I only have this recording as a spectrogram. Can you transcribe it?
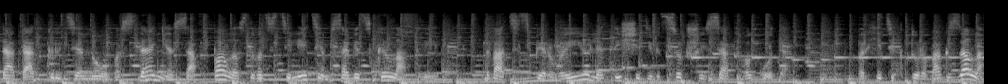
Дата открытия нового здания совпала с 20-летием Советской Латвии – 21 июля 1960 года. Архитектура вокзала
